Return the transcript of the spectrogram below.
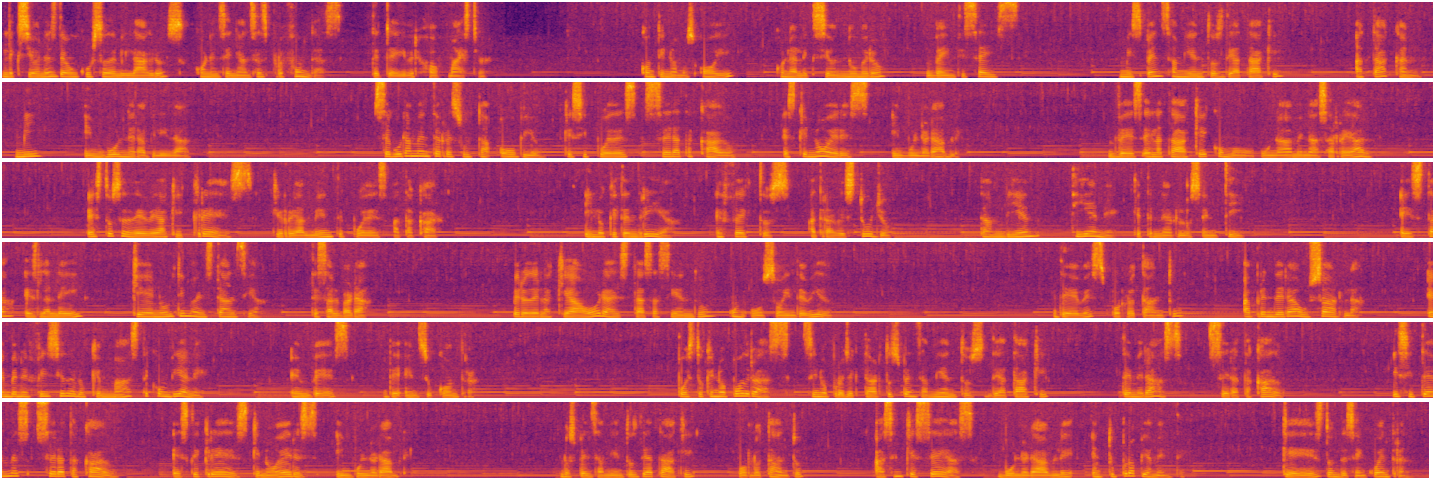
Lecciones de un curso de milagros con enseñanzas profundas de David Hofmeister. Continuamos hoy con la lección número 26. Mis pensamientos de ataque atacan mi invulnerabilidad. Seguramente resulta obvio que si puedes ser atacado es que no eres invulnerable. Ves el ataque como una amenaza real esto se debe a que crees que realmente puedes atacar. Y lo que tendría efectos a través tuyo, también tiene que tenerlos en ti. Esta es la ley que en última instancia te salvará, pero de la que ahora estás haciendo un uso indebido. Debes, por lo tanto, aprender a usarla en beneficio de lo que más te conviene en vez de en su contra. Puesto que no podrás sino proyectar tus pensamientos de ataque, temerás ser atacado. Y si temes ser atacado, es que crees que no eres invulnerable. Los pensamientos de ataque, por lo tanto, hacen que seas vulnerable en tu propia mente, que es donde se encuentran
